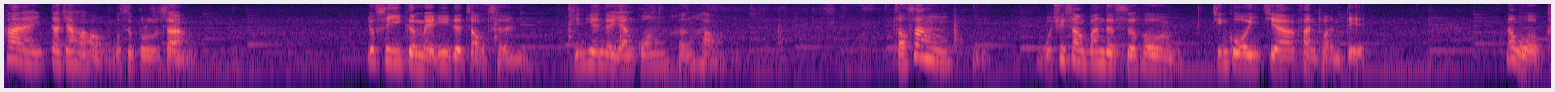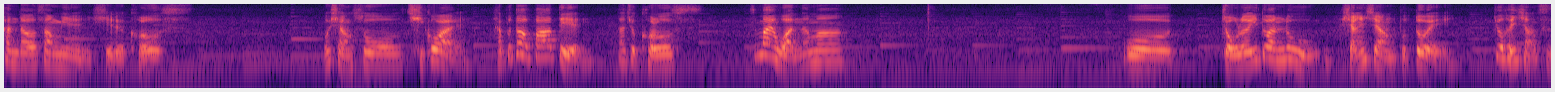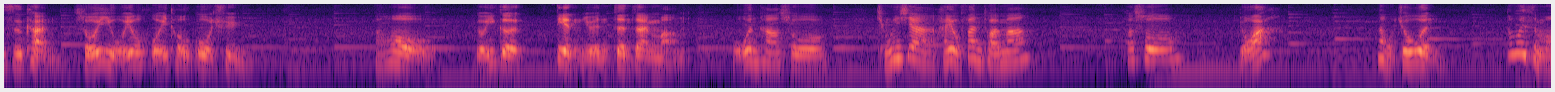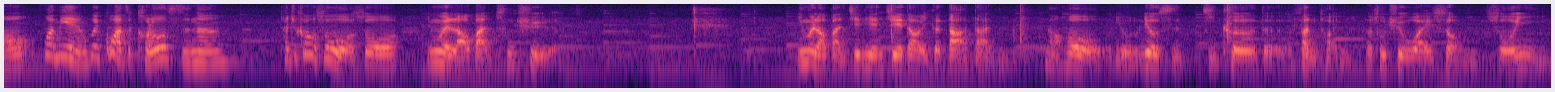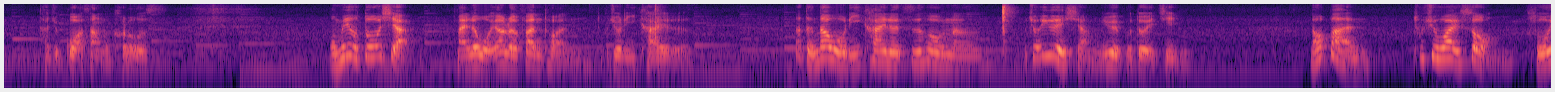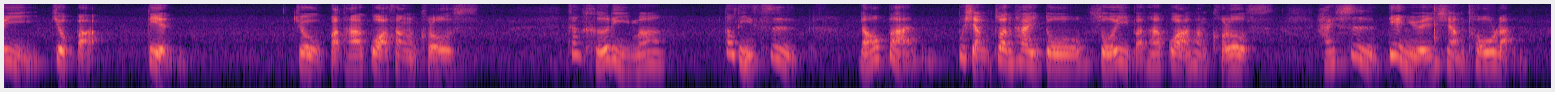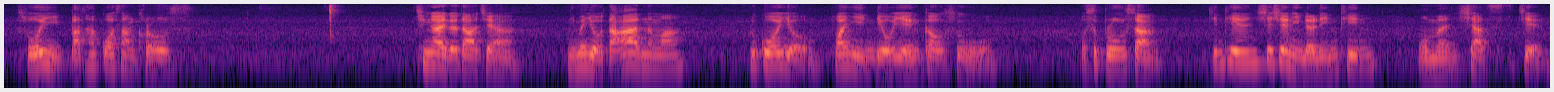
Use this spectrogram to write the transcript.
嗨，大家好，我是布鲁桑。又是一个美丽的早晨，今天的阳光很好。早上我去上班的时候，经过一家饭团店，那我看到上面写的 close，我想说奇怪，还不到八点，那就 close，这卖完了吗？我走了一段路，想一想不对，就很想吃吃看，所以我又回头过去，然后有一个店员正在忙，我问他说：“请问一下，还有饭团吗？”他说：“有啊。”那我就问：“那为什么外面会挂着 close 呢？”他就告诉我说：“因为老板出去了。”因为老板今天接到一个大单，然后有六十几颗的饭团要出去外送，所以他就挂上了 close。我没有多想，买了我要的饭团，我就离开了。那等到我离开了之后呢，我就越想越不对劲。老板出去外送，所以就把店就把它挂上了 close，这样合理吗？到底是老板不想赚太多，所以把它挂上 close，还是店员想偷懒，所以把它挂上 close？亲爱的大家，你们有答案了吗？如果有，欢迎留言告诉我。我是 Blue 上，今天谢谢你的聆听，我们下次见。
